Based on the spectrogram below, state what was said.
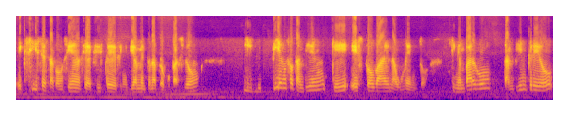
existe esta conciencia, existe definitivamente una preocupación y pienso también que esto va en aumento. Sin embargo, también creo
